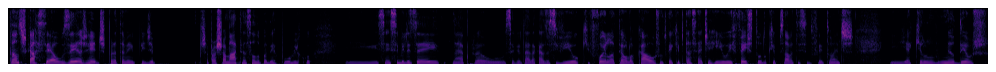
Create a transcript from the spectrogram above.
tanto escarcel, usei as redes para também pedir para chamar a atenção do poder público e sensibilizei, na época, o secretário da Casa Civil, que foi lá até o local, junto com a equipe da Sete Rio, e fez tudo o que precisava ter sido feito antes. E aquilo, meu Deus,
